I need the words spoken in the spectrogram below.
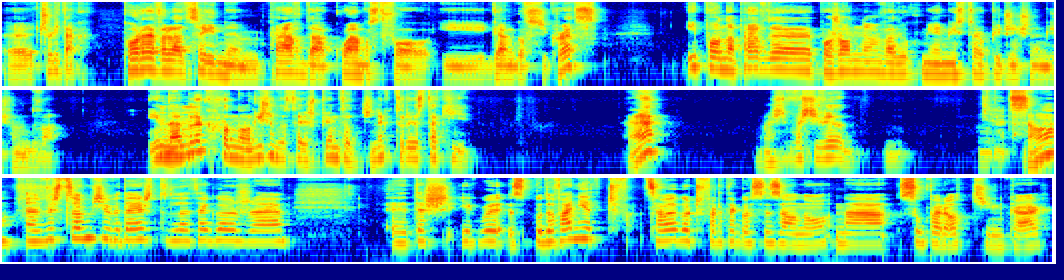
Y, czyli tak, po rewelacyjnym Prawda, Kłamstwo i Gang of Secrets i po naprawdę porządnym według mnie Mr. Pigeon 72. I Mhm. nagle chronologicznie dostajesz piąty odcinek, który jest taki... E? Właści- Właściwie... Co? Ale wiesz co, mi się wydaje, że to dlatego, że też jakby zbudowanie czw- całego czwartego sezonu na super odcinkach,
